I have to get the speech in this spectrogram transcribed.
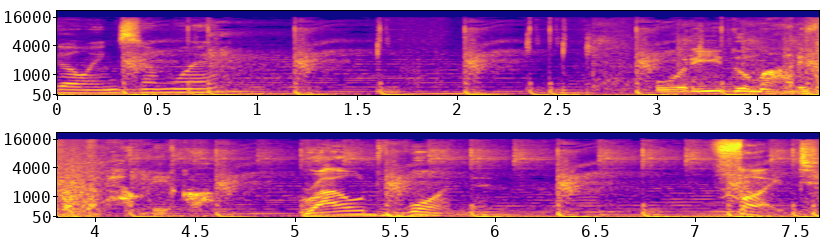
going somewhere? أريد معرفة الحقيقة Round one. Fight.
